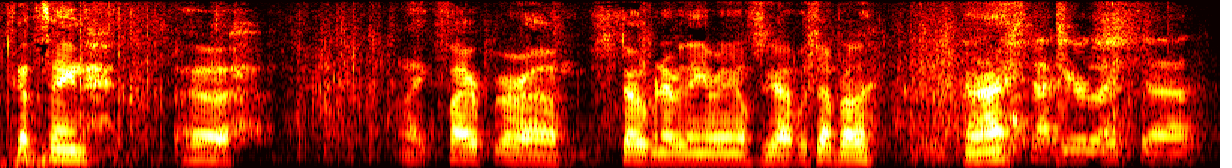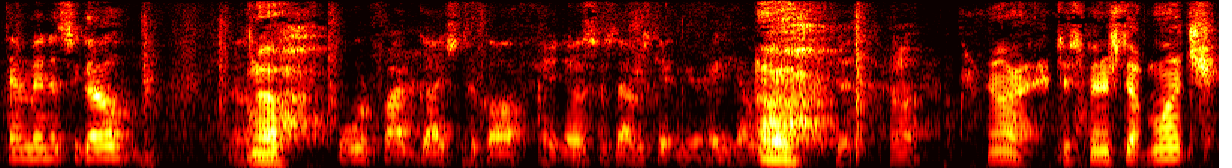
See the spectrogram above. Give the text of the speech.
it's got the same uh, like fire or uh, stove and everything. Everything else you got. What's up, brother? You all I right? just got here like uh, 10 minutes ago. Uh, Oh. Four or five guys took off just as I was getting here. Hey, how Oh. All right, just finished up lunch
